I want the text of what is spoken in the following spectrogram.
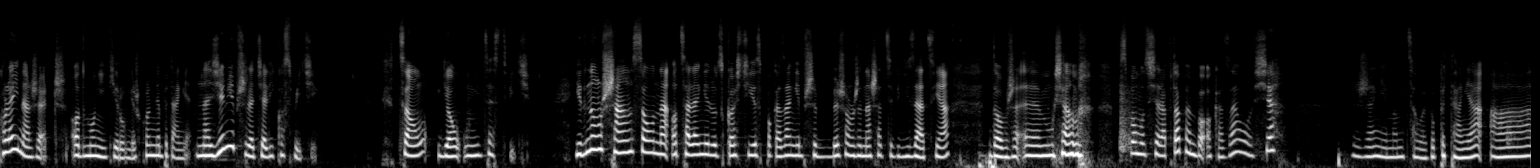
Kolejna rzecz od Moniki również, kolejne pytanie. Na Ziemię przylecieli kosmici. Chcą ją unicestwić. Jedyną szansą na ocalenie ludzkości jest pokazanie przybyszom, że nasza cywilizacja. Dobrze, y, musiałam wspomóc się laptopem, bo okazało się, że nie mam całego pytania, a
